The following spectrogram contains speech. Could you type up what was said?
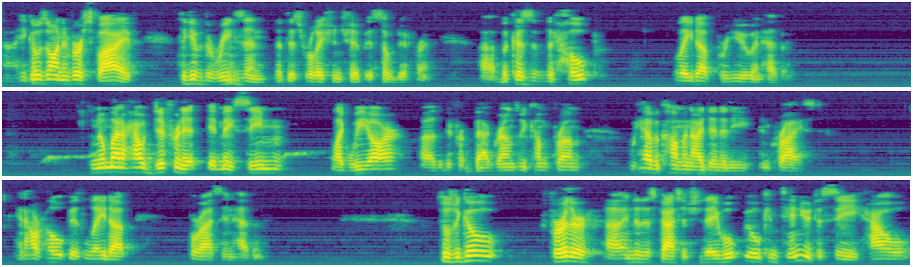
Uh, he goes on in verse 5 to give the reason that this relationship is so different. Uh, because of the hope laid up for you in heaven. No matter how different it, it may seem like we are, uh, the different backgrounds we come from, we have a common identity in Christ. And our hope is laid up for us in heaven. So as we go further uh, into this passage today, we'll, we'll continue to see how,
